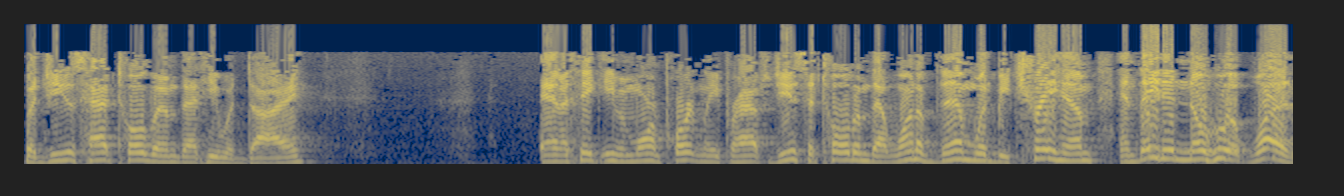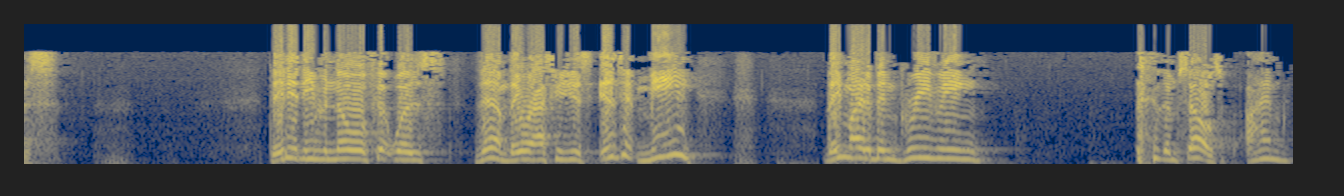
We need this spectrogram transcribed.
but Jesus had told them that he would die. And I think even more importantly, perhaps, Jesus had told them that one of them would betray him, and they didn't know who it was. They didn't even know if it was them. They were asking Jesus, is it me? They might have been grieving themselves. I'm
